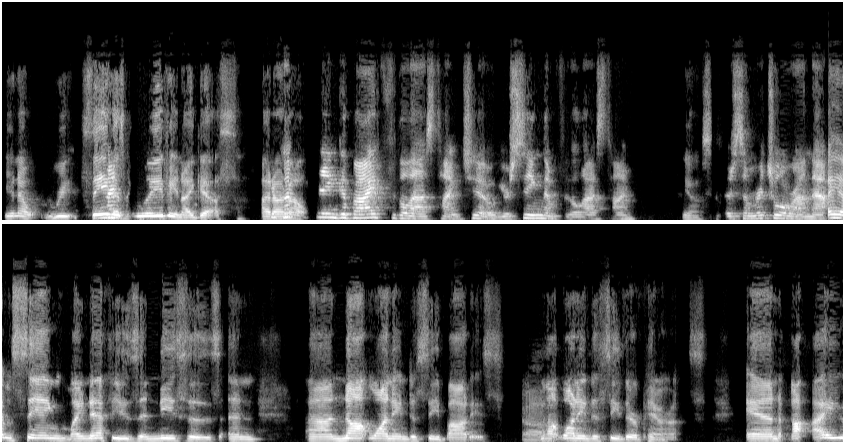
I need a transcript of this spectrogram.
you know re- seeing is believing i guess. I don't know. saying goodbye for the last time too. You're seeing them for the last time. Yes. There's some ritual around that. I am seeing my nephews and nieces and uh, not wanting to see bodies um, not wanting to see their parents. And I, I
